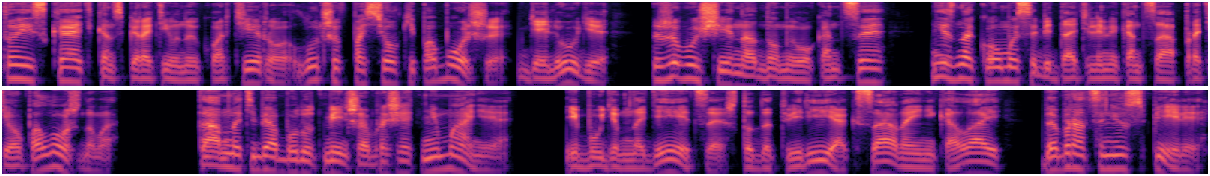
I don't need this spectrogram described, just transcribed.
то искать конспиративную квартиру лучше в поселке побольше, где люди, живущие на одном его конце, не знакомы с обитателями конца противоположного. Там на тебя будут меньше обращать внимания, и будем надеяться, что до Твери Оксана и Николай добраться не успели,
